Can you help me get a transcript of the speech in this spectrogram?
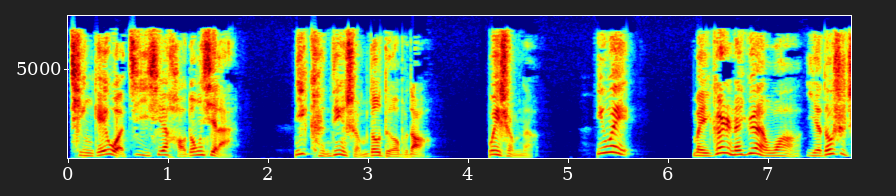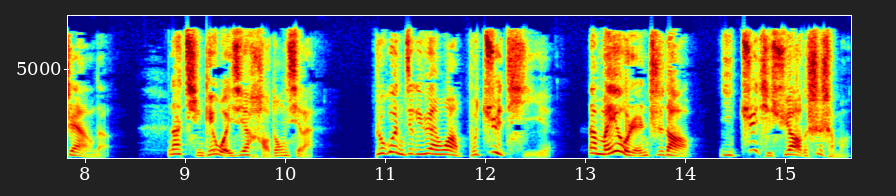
请给我寄一些好东西来，你肯定什么都得不到。为什么呢？因为。每个人的愿望也都是这样的，那请给我一些好东西来。如果你这个愿望不具体，那没有人知道你具体需要的是什么，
